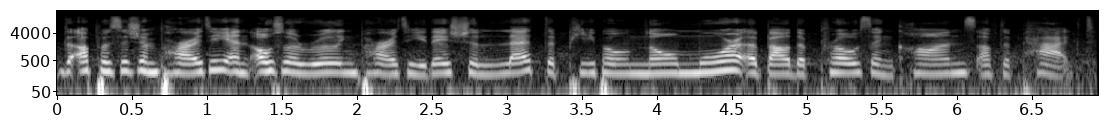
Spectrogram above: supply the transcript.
the opposition party and also the ruling party, they should let the people know more about the pros and cons of the pact.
